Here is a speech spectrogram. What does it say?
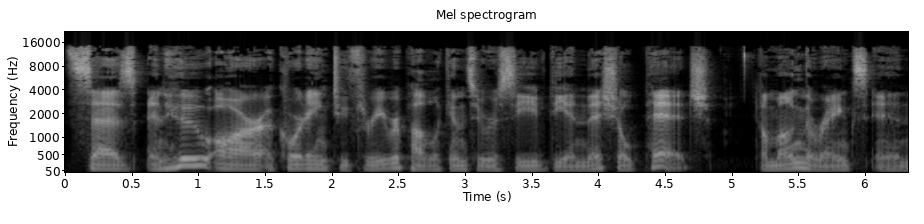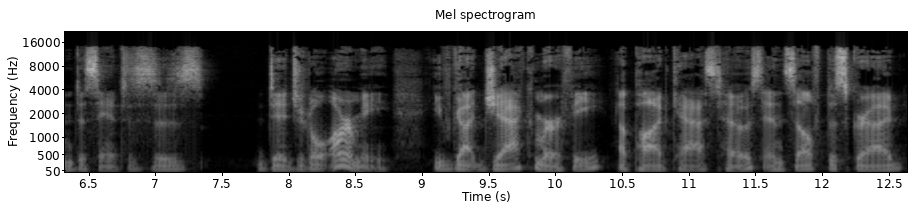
says, and who are, according to three Republicans who received the initial pitch among the ranks in DeSantis's digital army. You've got Jack Murphy, a podcast host and self-described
